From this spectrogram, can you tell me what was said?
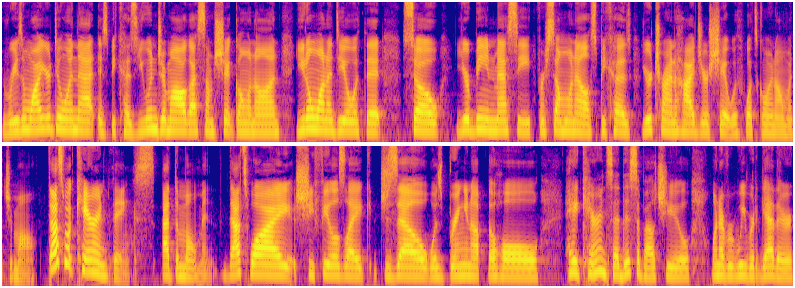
The reason why you're doing that is because you and Jamal got some shit going on. You don't want to deal with it. So you're being messy for someone else because you're trying to hide your shit with what's going on with Jamal. That's what Karen thinks at the moment. That's why she feels like Gizelle was bringing up the whole, hey, Karen said this about you whenever we were together,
